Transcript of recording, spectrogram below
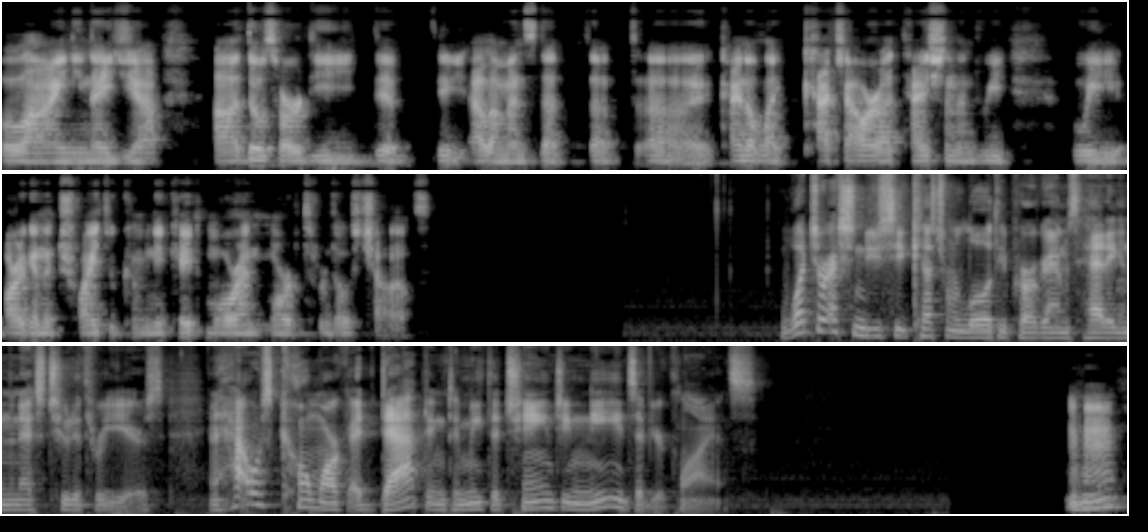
Line in Asia. Uh, those are the, the, the elements that that uh, kind of like catch our attention, and we we are going to try to communicate more and more through those channels. What direction do you see customer loyalty programs heading in the next two to three years? And how is Comarch adapting to meet the changing needs of your clients? Mm-hmm.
